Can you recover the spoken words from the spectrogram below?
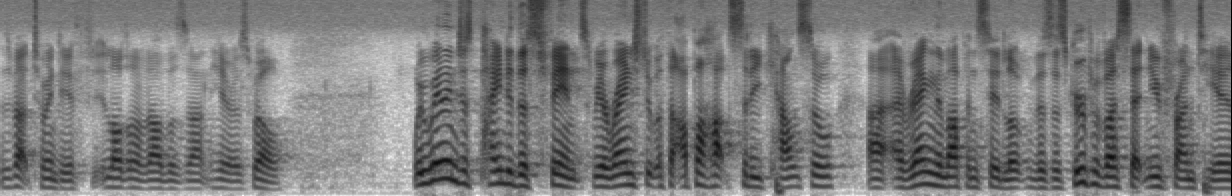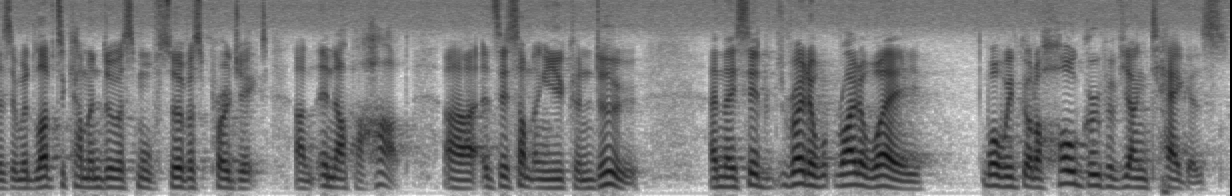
There's about 20, a lot of others aren't here as well. We went and just painted this fence. We arranged it with the Upper Hutt City Council. Uh, I rang them up and said, look, there's this group of us at New Frontiers and we'd love to come and do a small service project um, in Upper Hutt. Uh, is there something you can do? And they said right, right away, well, we've got a whole group of young taggers.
